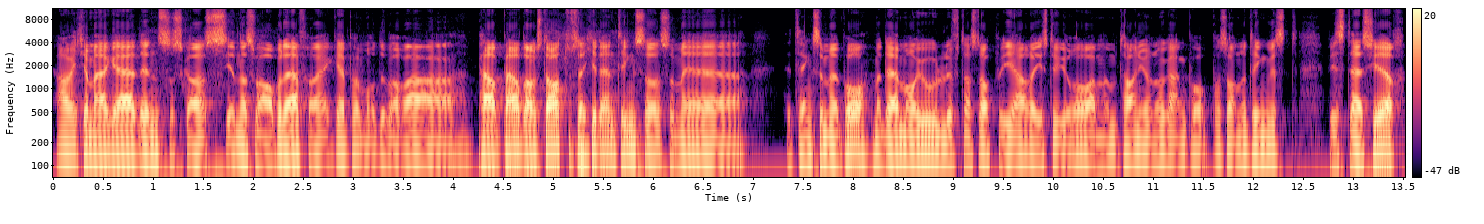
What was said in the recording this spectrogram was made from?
Jeg vet ikke om jeg er den som skal gjerne svare på det, for jeg er på en måte bare Per, per dags status er ikke det en ting som er har tenkt så mye på. Men det må jo løftes opp videre i styret, og vi må ta en gjennomgang på, på, sånne ting hvis, hvis det skjer.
